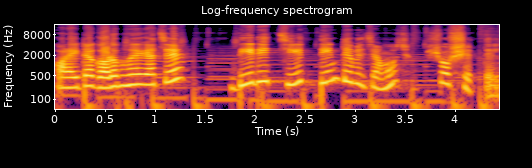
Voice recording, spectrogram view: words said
কড়াইটা গরম হয়ে গেছে। দিয়ে দিচ্ছি তিন টেবিল চামচ সর্ষের তেল।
